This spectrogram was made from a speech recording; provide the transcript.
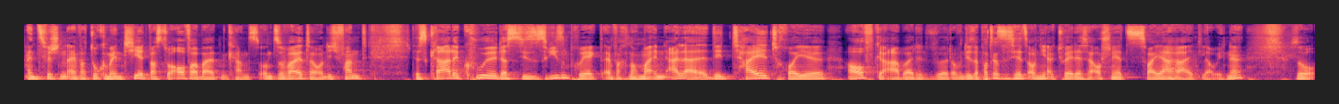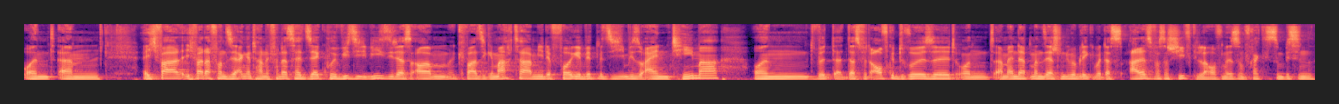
inzwischen einfach dokumentiert, was du aufarbeiten kannst und so weiter. Und ich fand das gerade cool, dass dieses Riesenprojekt einfach nochmal in aller Detailtreue aufgearbeitet wird. Und dieser Podcast ist jetzt auch nicht aktuell, der ist ja auch schon jetzt zwei Jahre alt, glaube ich, ne? So, und ähm, ich war, ich war davon sehr angetan. Ich fand das halt sehr cool, wie sie, wie sie das ähm, quasi gemacht haben. Jede Folge widmet sich irgendwie so einem Thema und wird, das wird aufgedröselt und am Ende hat man sehr schönen Überblick über das alles, was da schiefgelaufen ist und fragt sich so ein bisschen,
